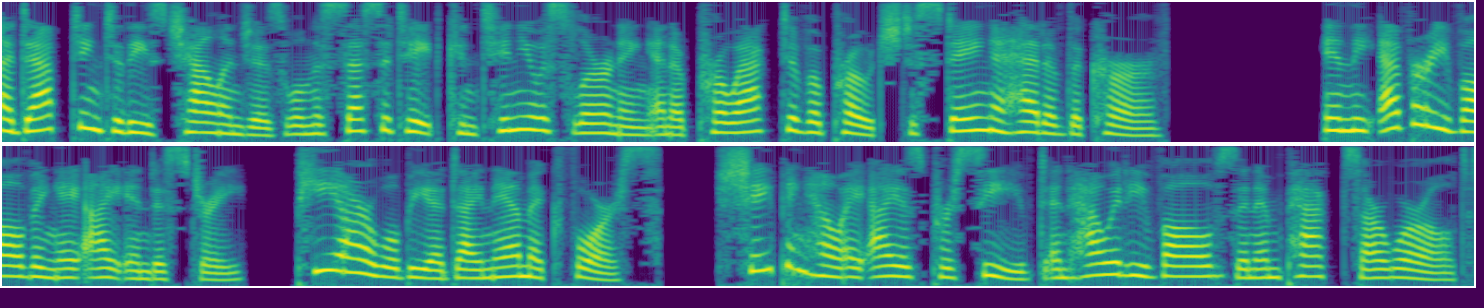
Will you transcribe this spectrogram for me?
Adapting to these challenges will necessitate continuous learning and a proactive approach to staying ahead of the curve. In the ever-evolving AI industry, PR will be a dynamic force, shaping how AI is perceived and how it evolves and impacts our world.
